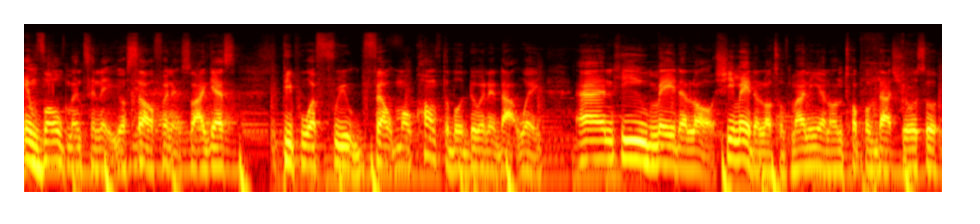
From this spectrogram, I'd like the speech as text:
involvement in it yourself, in it. So I guess people were free, felt more comfortable doing it that way. And he made a lot. She made a lot of money, and on top of that, she also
